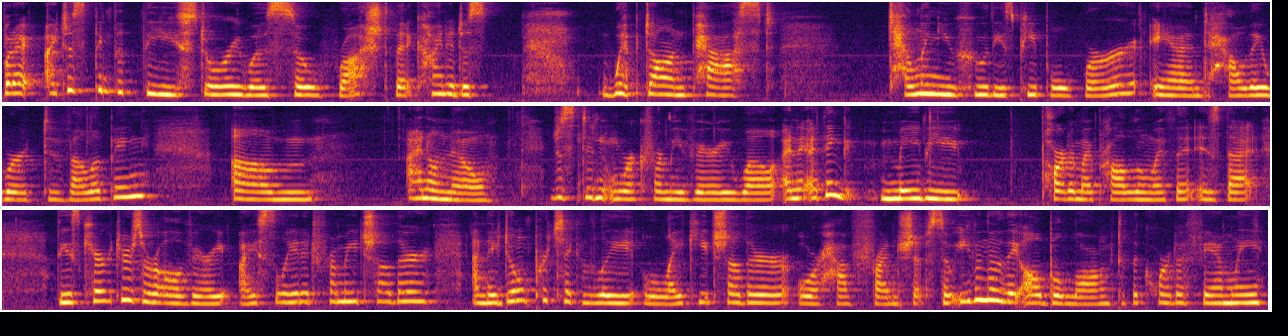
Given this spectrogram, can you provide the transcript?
but I, I just think that the story was so rushed that it kind of just whipped on past telling you who these people were and how they were developing. Um, I don't know. It just didn't work for me very well. And I think maybe part of my problem with it is that these characters are all very isolated from each other and they don't particularly like each other or have friendships. So even though they all belong to the Corta family,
